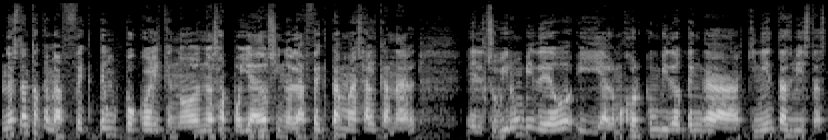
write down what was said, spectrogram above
no es tanto que me afecte un poco el que no, no es apoyado, sino le afecta más al canal el subir un video y a lo mejor que un video tenga 500 vistas,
